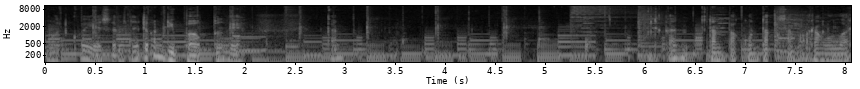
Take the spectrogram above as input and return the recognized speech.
Menurut gue ya seharusnya itu kan di bubble ya tanpa kontak sama orang luar.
